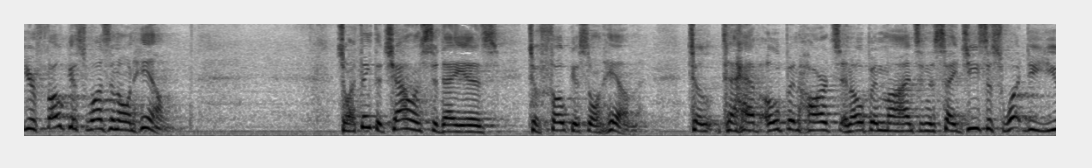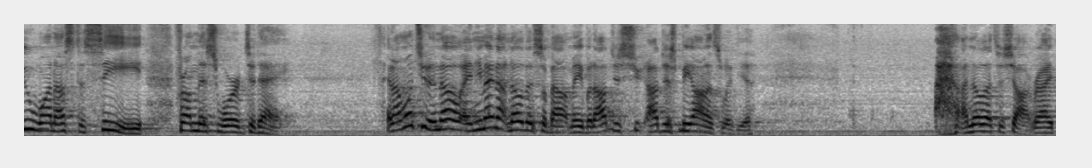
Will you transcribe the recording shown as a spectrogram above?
your focus wasn't on Him. So I think the challenge today is to focus on Him. To, to have open hearts and open minds and to say, Jesus, what do you want us to see from this word today? And I want you to know, and you may not know this about me, but I'll just, I'll just be honest with you. I know that's a shock, right?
